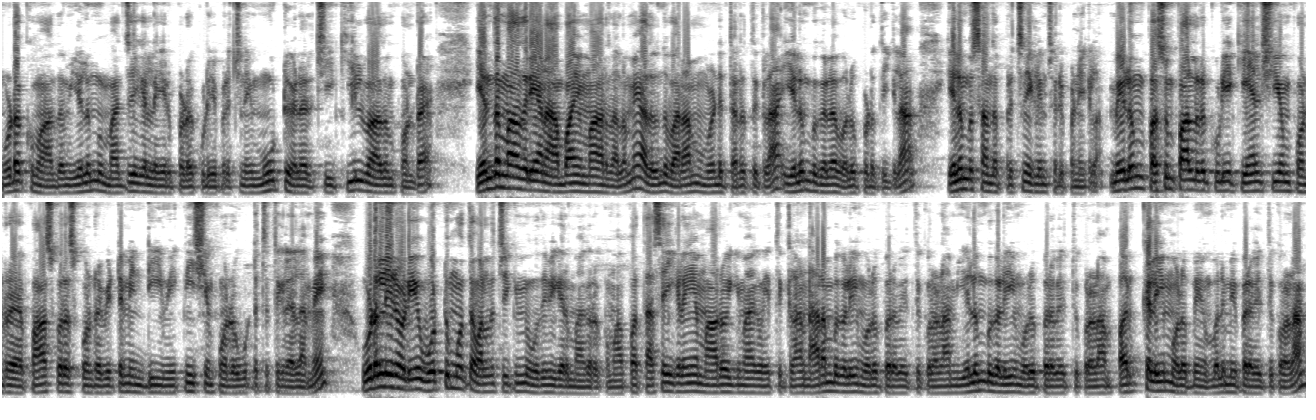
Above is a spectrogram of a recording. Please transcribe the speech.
முடக்குவாதம் எலும்பு மஜ்ஜைகளில் ஏற்படக்கூடிய பிரச்சனை மூட்டு வளர்ச்சி கீழ்வாதம் போன்ற எந்த மாதிரியான அபாயமாக இருந்தாலுமே அது வந்து வராமல் முன்னாடி தடுத்துக்கலாம். எலும்புகளை வலுப்படுத்திக்கலாம். எலும்பு சார்ந்த பிரச்சனைகளையும் சரி பண்ணிக்கலாம். மேலும் பசும்பால் இருக்கக்கூடிய கால்சியம் போன்ற பாஸ்பரஸ் போன்ற விட்டமின் டி மெக்னீசியம் போன்ற ஊட்டச்சத்துக்கள் எல்லாமே உடலினுடைய ஒட்டுமொத்த வளர்ச்சிக்குமே உதவிகரமாக இருக்கும். அப்போ தசைகளையும் ஆரோக்கியமாக வைத்துக்கலாம். நரம்புகளையும் வலுப்பெற வைத்துக் கொள்ளலாம். எலும்புகளையும் வலுப்பெற வைத்துக் கொள்ளலாம். பற்களையும் வலுப்பை வலிமை பெற வைத்துக் கொள்ளலாம்.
